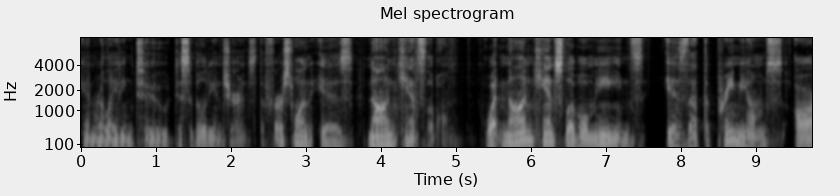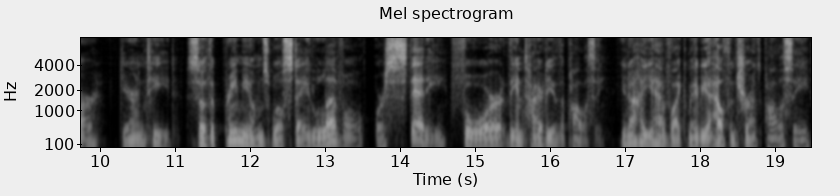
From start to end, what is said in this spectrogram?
and relating to disability insurance. The first one is non cancelable. What non cancelable means is that the premiums are guaranteed. So the premiums will stay level or steady for the entirety of the policy. You know how you have like maybe a health insurance policy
